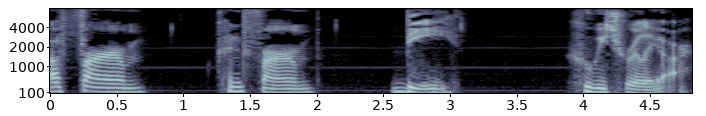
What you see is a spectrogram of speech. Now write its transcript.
affirm, confirm, be who we truly are.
